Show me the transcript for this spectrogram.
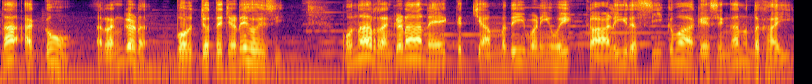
ਤਾਂ ਅੱਗੋਂ ਰੰਗੜ ਬੁਰਜ 'ਤੇ ਚੜੇ ਹੋਏ ਸੀ। ਉਹਨਾਂ ਰੰਗੜਾਂ ਨੇ ਇੱਕ ਚੰਮ ਦੀ ਬਣੀ ਹੋਈ ਕਾਲੀ ਰੱਸੀ ਘੁਮਾ ਕੇ ਸਿੰਘਾਂ ਨੂੰ ਦਿਖਾਈ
